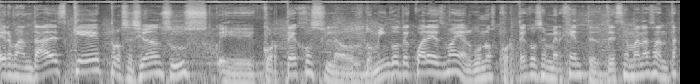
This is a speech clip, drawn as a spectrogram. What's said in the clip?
hermandades que procesionan sus eh, cortejos los domingos de cuaresma y algunos cortejos emergentes de Semana Santa,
